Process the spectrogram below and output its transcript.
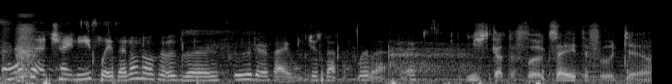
I had that Chinese place. I don't know if it was the food or if I just got the flu after. You just got the flu, 'cause I ate the food too.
